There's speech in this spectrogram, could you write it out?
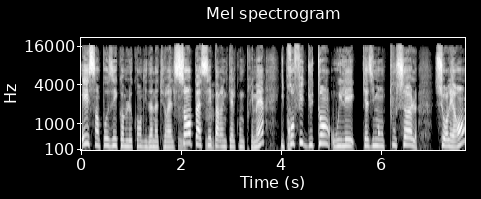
et s'imposer comme le candidat naturel mmh. sans passer mmh. par une quelconque primaire. Il profite du temps où il est quasiment tout seul sur les rangs.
